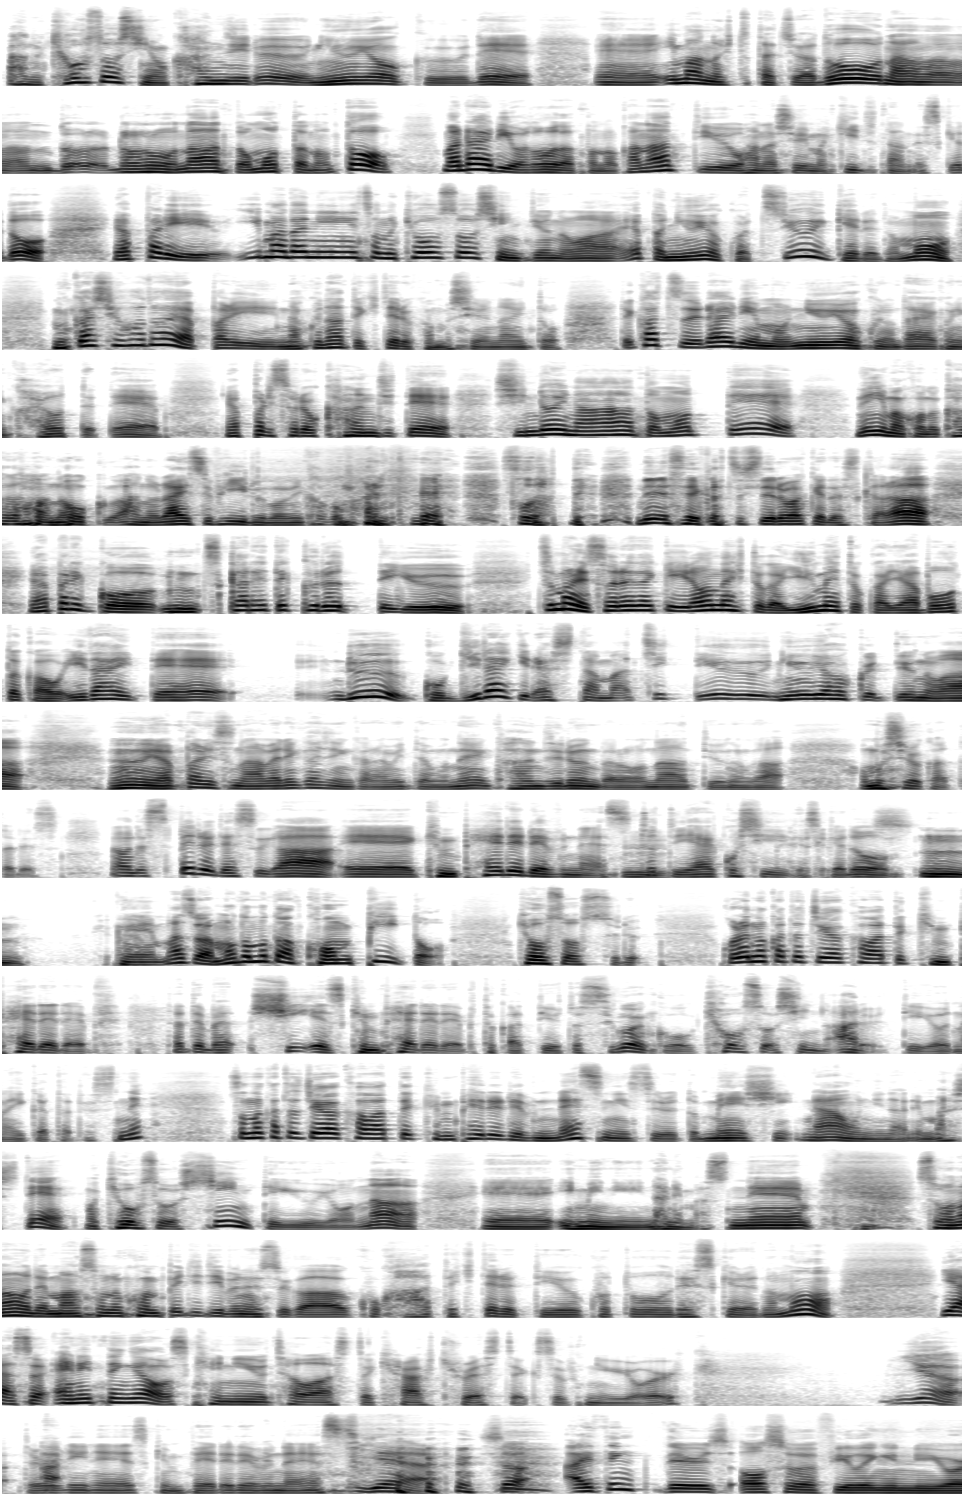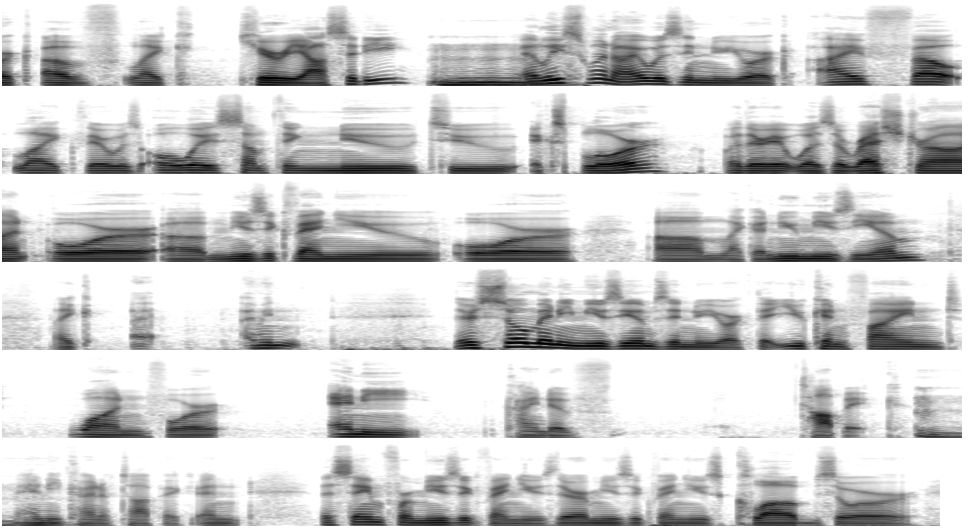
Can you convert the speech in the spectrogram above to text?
あの競争心を感じるニューヨークで、えー今の人たちはどうなんだろうなと思ったのと、まあ、ライリーはどうだったのかなっていうお話を今聞いてたんですけどやっぱりいまだにその競争心っていうのはやっぱニューヨークは強いけれども昔ほどはやっぱりなくなってきてるかもしれないと。でかつライリーもニューヨークの大学に通っててやっぱりそれを感じてしんどいなと思って、ね、今この香川の奥あのライスフィールドに囲まれて 育って、ね、生活してるわけですからやっぱりこう、うん疲れてくるっていうつまりそれだけいろんな人が夢とか野望とかを抱いてるこうギラギラした街っていうニューヨークっていうのは、うん、やっぱりそのアメリカ人から見てもね感じるんだろうなっていうのが面白かったです。なのでスペルですが、えー competitiveness ちょっとややこしいですけど、うんえーまずはもともとはコンピート、競争する。これの形が変わって competitive。例えば she is competitive とかっていうとすごいこう競争心のあるっていうような言い方ですね。その形が変わって competitiveness にすると名詞、noun になりまして、まあ、競争心っていうような、えー意味になりますね。そうなのでまあその competitiveness がこう変わってきてるっていうことですけれども。Yeah, so anything else? Can you tell us the characteristics of New York? Yeah. I- Dirtiness, competitiveness. yeah. So I think there's also a feeling in New York of like curiosity. At least when I was in New York, I felt like there was always something new to explore, whether it was a restaurant or a music venue or um, like a new museum. Like, I, I mean, there's so many museums in New York that you can find one for any kind of topic, any kind of topic. And the same for music venues. There are music venues, clubs, or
